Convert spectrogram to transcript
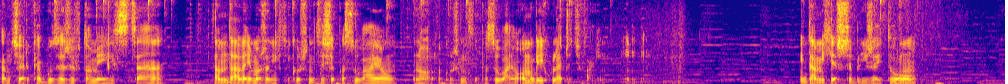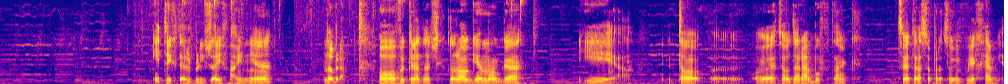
Tam ci arkebuzerzy w to miejsce. Tam dalej może niech ci kusznicy się posuwają. Lol, kusznicy posuwają. O, mogę ich uleczyć, fajnie. I dam ich jeszcze bliżej tu. I tych też bliżej, fajnie. Dobra. O, wykradać technologię mogę. Yeah. To, e, to od Arabów, tak? Co ja teraz opracowywuję? Chemię.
